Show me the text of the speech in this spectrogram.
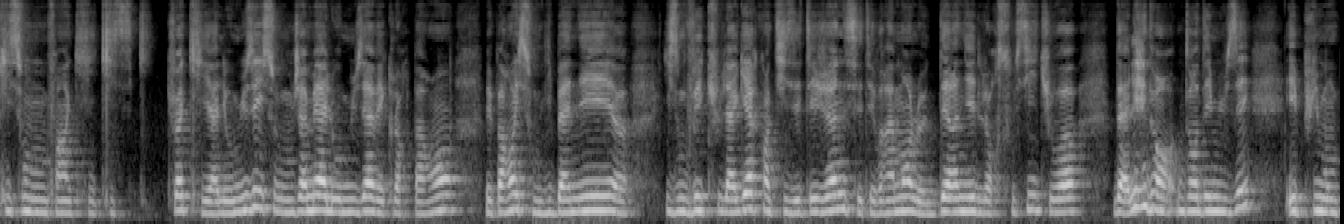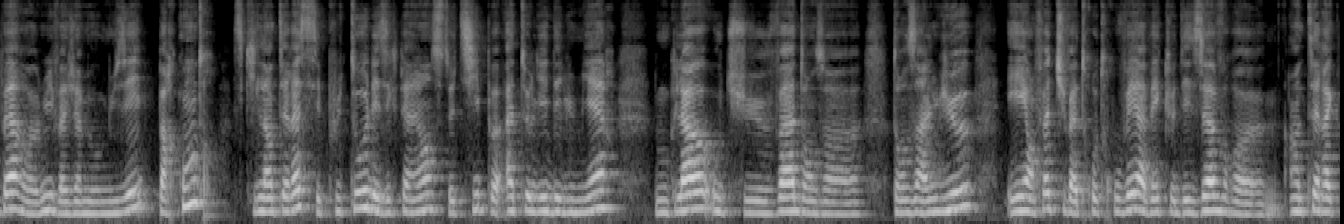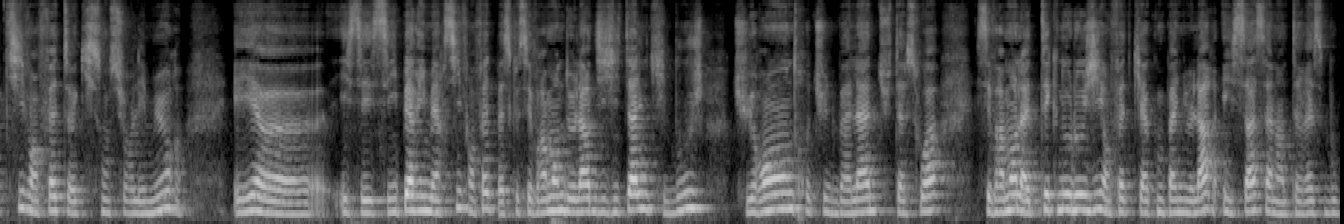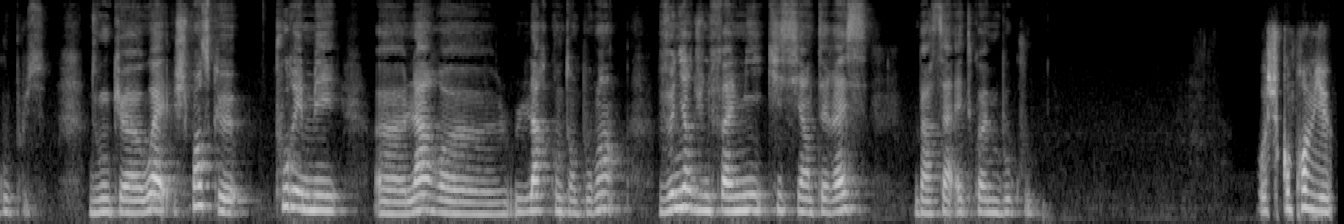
qui sont, enfin, qui, qui, qui- tu vois, qui allaient au musée. Ils sont jamais allés au musée avec leurs parents. Mes parents, ils sont libanais. euh, ils ont vécu la guerre quand ils étaient jeunes. C'était vraiment le dernier de leurs soucis, tu vois, d'aller dans, dans des musées. Et puis mon père, lui, il va jamais au musée. Par contre, ce qui l'intéresse, c'est plutôt les expériences de type atelier des Lumières. Donc là où tu vas dans un, dans un lieu et en fait, tu vas te retrouver avec des œuvres euh, interactives en fait qui sont sur les murs. Et, euh, et c'est hyper immersif en fait parce que c'est vraiment de l'art digital qui bouge. Tu rentres, tu te balades, tu t'assois. C'est vraiment la technologie en fait qui accompagne l'art et ça, ça l'intéresse beaucoup plus. Donc euh, ouais, je pense que pour aimer euh, l'art l'art contemporain, venir d'une famille qui s'y intéresse, bah, ça aide quand même beaucoup. Je comprends mieux.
